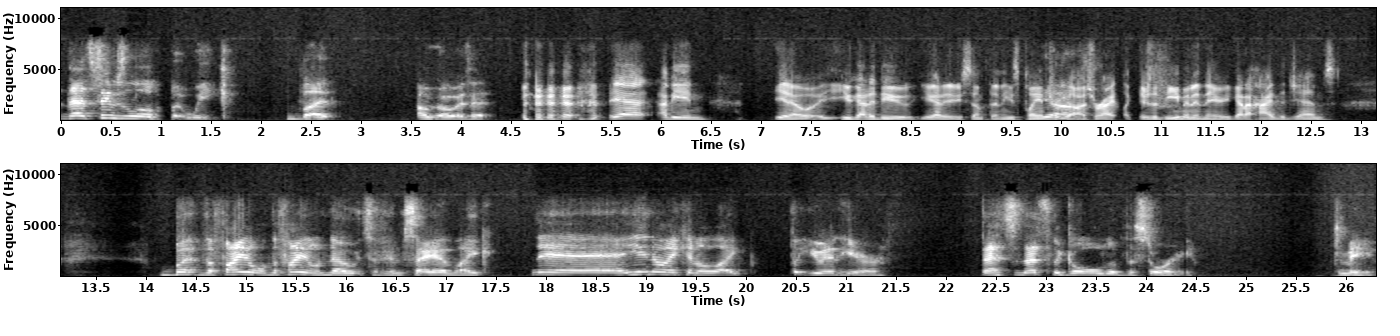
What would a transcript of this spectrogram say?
that seems a little bit weak, but I'll go with it. yeah, I mean, you know, you got to do you got to do something. He's playing Yeah. triage, right? Like there's a demon in there. You got to hide the gems. But the final the final notes of him saying like, "Nah, you know I have like put you in here." That's that's the gold of the story. To me.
